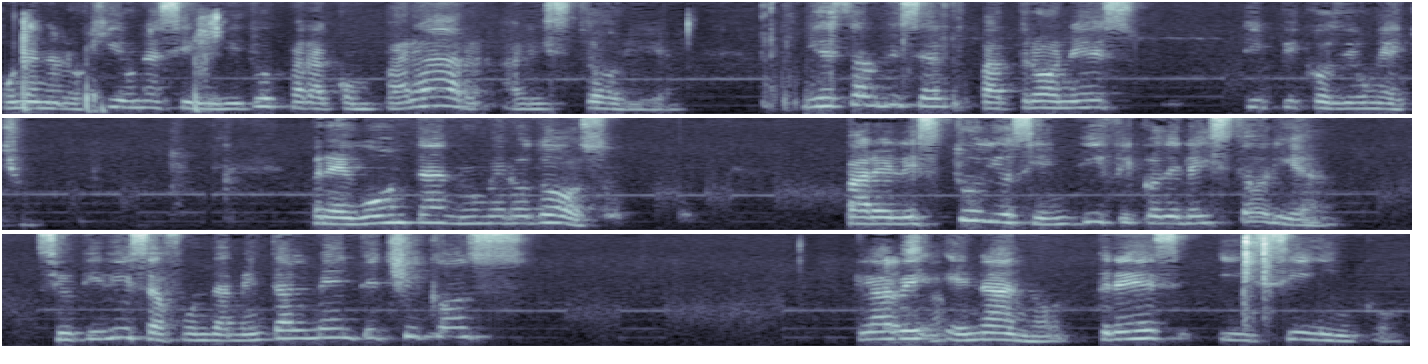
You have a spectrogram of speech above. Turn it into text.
una analogía, una similitud para comparar a la historia y establecer patrones típicos de un hecho. Pregunta número dos. Para el estudio científico de la historia, se utiliza fundamentalmente, chicos, clave enano 3 y 5.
